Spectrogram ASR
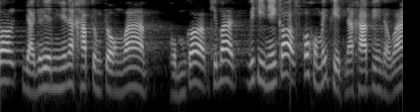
ก็อยากจะเรียนอย่างนี้นะครับ ตรงๆว่าผมก็คิดว่าวิธีนี้ก็ก็คงไม่ผิดนะครับ เพียงแต่ว่า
